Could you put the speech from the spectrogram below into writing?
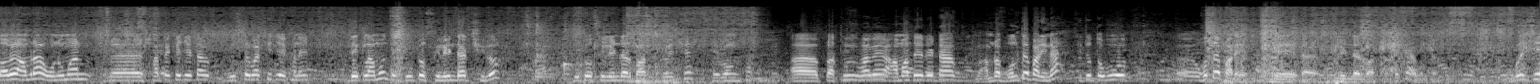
তবে আমরা অনুমান সাপেক্ষে যেটা বুঝতে পারছি যে এখানে দেখলামও যে দুটো সিলিন্ডার ছিল দুটো সিলিন্ডার বাস্ট হয়েছে এবং প্রাথমিকভাবে আমাদের এটা আমরা বলতে পারি না কিন্তু তবুও হতে পারে যে এটা সিলিন্ডার বাস্ট থেকে আগুনটা। বলছে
